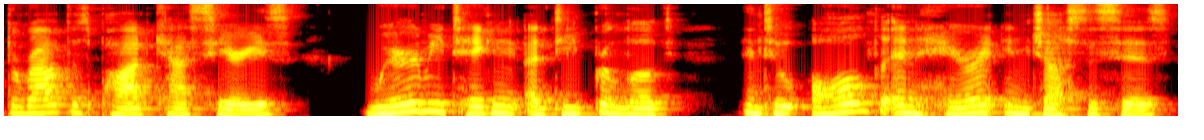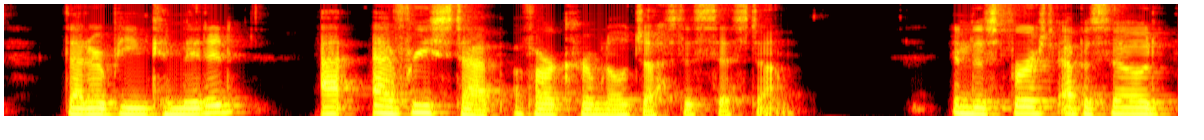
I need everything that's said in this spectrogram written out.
Throughout this podcast series, we're going to be taking a deeper look into all the inherent injustices that are being committed at every step of our criminal justice system. In this first episode,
